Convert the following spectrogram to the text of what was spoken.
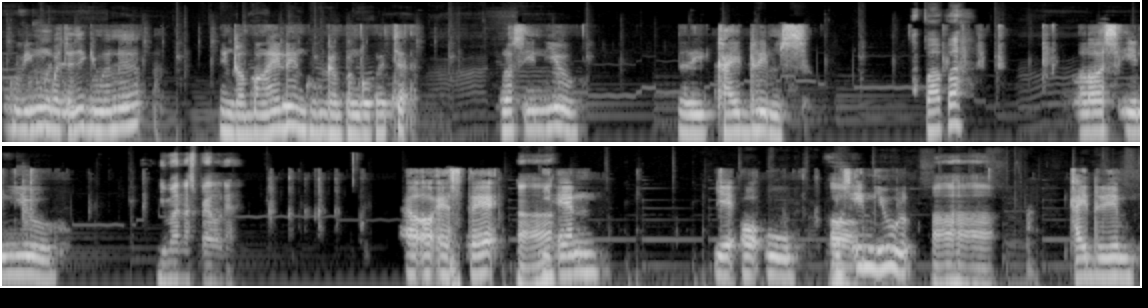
Gue bingung bacanya gimana. Yang gampang aja deh, yang gampang gue baca. Lost in You dari Kai Dreams. Apa-apa Lost in You. gimana spellnya L O S T I. N Y O U. Oh. Lost in You. Kai Dream.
